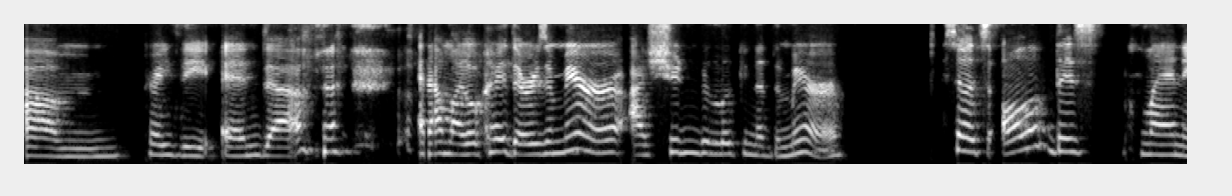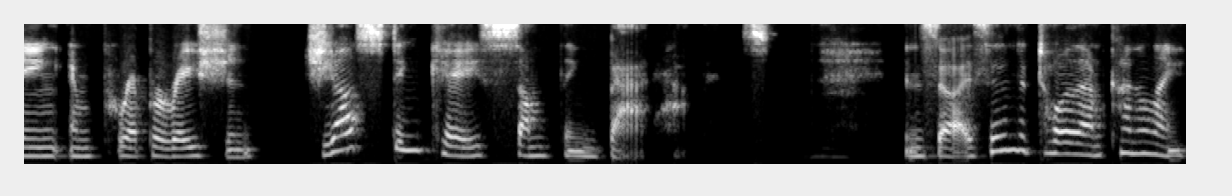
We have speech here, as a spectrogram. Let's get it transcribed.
um crazy. And uh and I'm like, okay, there is a mirror. I shouldn't be looking at the mirror. So it's all of this planning and preparation just in case something bad happens. And so I sit in the toilet, I'm kind of like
